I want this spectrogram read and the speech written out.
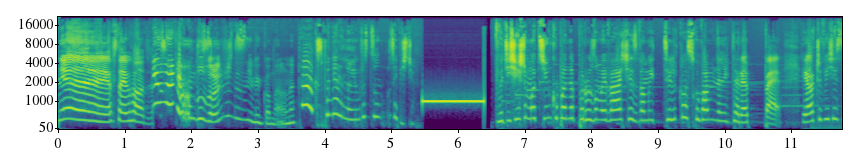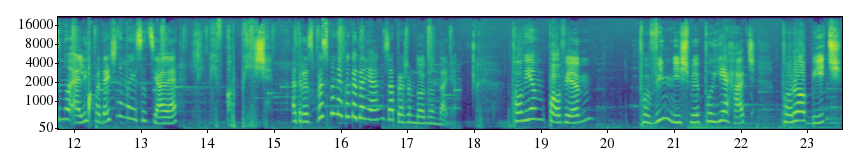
Nie, ja wstaję wychodzę. Jezu, jak ja mam to zrobić? Przecież to jest niewykonalne. Tak, wspaniale, ale po prostu zajebiście. W dzisiejszym odcinku będę porozumiewała się z wami tylko słowami na literę P. Ja oczywiście jestem Noeli, wpadajcie na moje socjale, linki w opisie. A teraz bez zbędnego gadania zapraszam do oglądania. Powiem, powiem, powinniśmy pojechać, porobić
